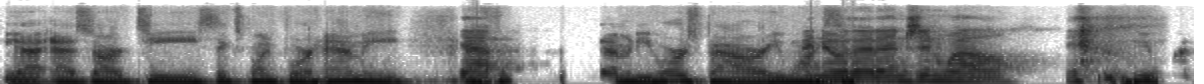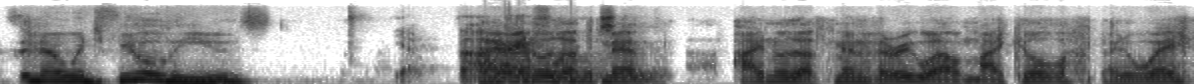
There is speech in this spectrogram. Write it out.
the uh, SRT 6.4 Hemi. Yeah. 70 horsepower. He wants I know that engine well. Yeah. he wants to know which fuel to use. Yeah. I know that man. I know that man very well, Michael. By the way,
